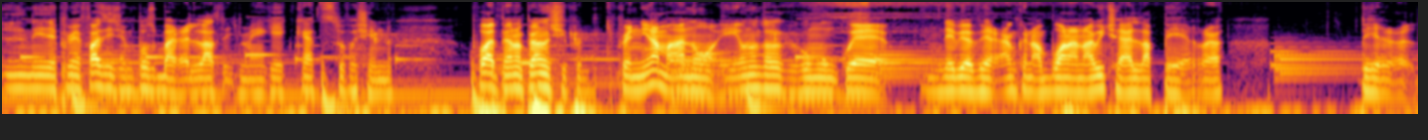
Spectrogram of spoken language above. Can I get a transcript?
nelle prime fasi c'è un po' sbarellato, ma che cazzo sto facendo? Poi piano piano ci, ci prendi la mano e ho notato che comunque devi avere anche una buona navicella per, per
